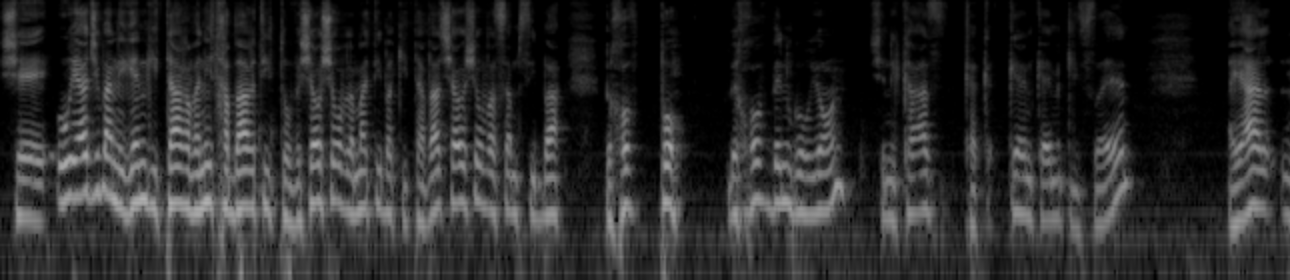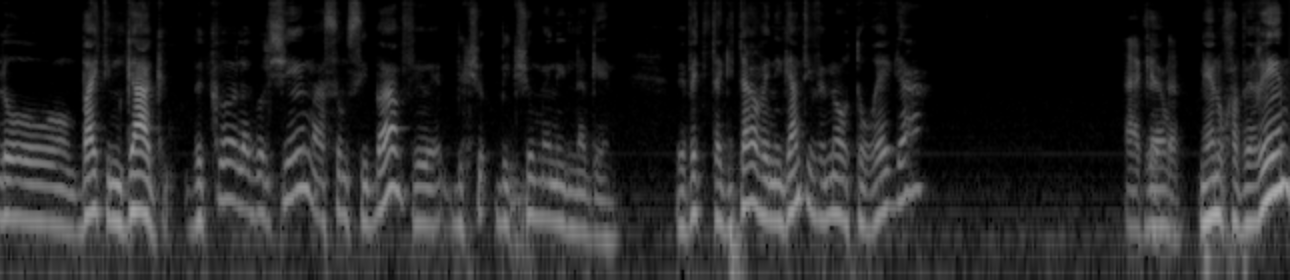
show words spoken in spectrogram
שאורי אג'יבן ניגן גיטרה ואני התחברתי איתו, ושאו שרוב למדתי בכיתה, ואז שאו שרוב עשה מסיבה ברחוב פה, ברחוב בן גוריון, שנקרא אז קרן קיימת לישראל. היה לו בית עם גג, וכל הגולשים עשו מסיבה וביקשו ביקשו ממני לנגן. והבאתי את הגיטרה וניגנתי, ומאותו רגע היה. קטע. נהיינו חברים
